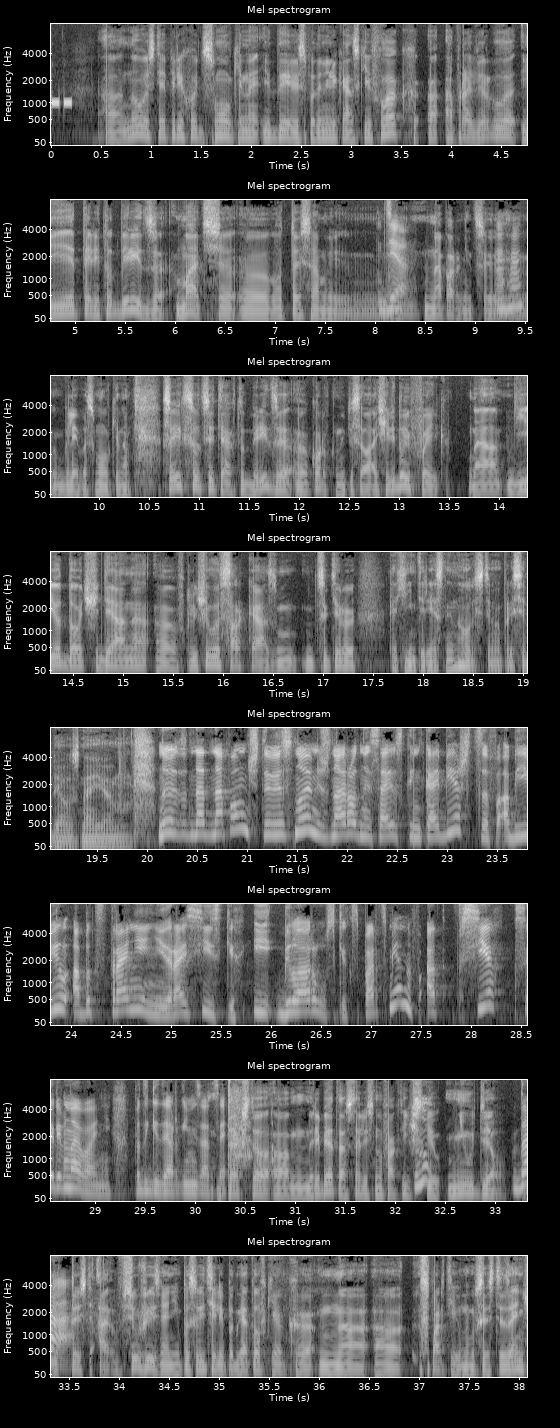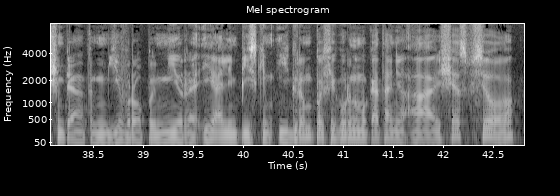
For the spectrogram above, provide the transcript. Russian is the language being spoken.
А, Новость о переходе Смолкина и Дэвис под американский флаг а, опровергла и Терри Тутберидзе, мать э, вот той самой м, Дианы. напарницы э, Глеба Смолкина. В своих соцсетях Тутберидзе э, коротко написала очередной фейк. А ее дочь Диана включила сарказм, цитирую, «Какие интересные новости мы про себя узнаем». Ну надо напомнить, что весной Международный союз конькобежцев объявил об отстранении российских и белорусских спортсменов от всех соревнований под эгидой организации. Так что эм, ребята остались, ну, фактически Ну, не удел. да. То есть а, всю жизнь они посвятили подготовке к м, а, спортивным состязаниям, чемпионатам Европы, мира и Олимпийским играм по фигурному катанию. А сейчас все,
